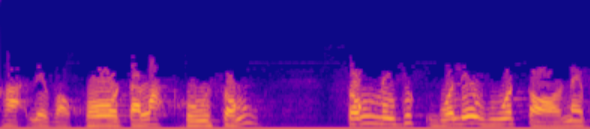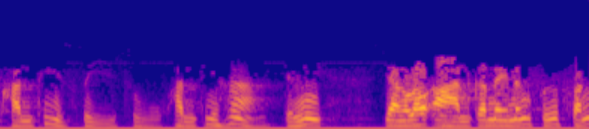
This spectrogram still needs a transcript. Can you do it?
พระเรียกว่าโคตละครูสงสงในยุคหัวเลี้ยวหัวต่อในพันที่สี่สู่พันที่ห้าอย่างนี้อย่างเราอ่านกันในหนังสือสัง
